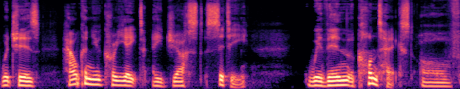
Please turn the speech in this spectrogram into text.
which is how can you create a just city within the context of,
